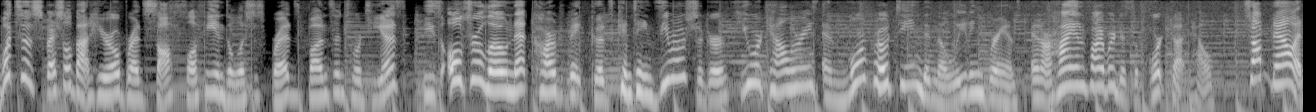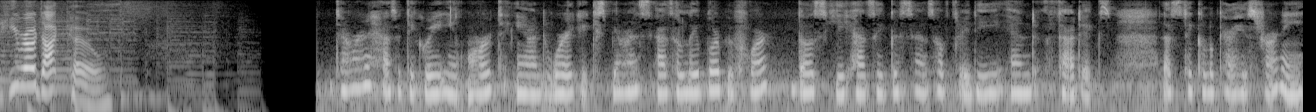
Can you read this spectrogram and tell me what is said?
What's so special about Hero Bread's soft, fluffy, and delicious breads, buns, and tortillas? These ultra low net carb baked goods contain zero sugar, fewer calories, and more protein than the leading brands, and are high in fiber to support gut health. Shop now at hero.co. Darren has a degree in art and work experience as a labeler before, thus, he has a good sense of 3D and aesthetics. Let's take a look at his journey.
